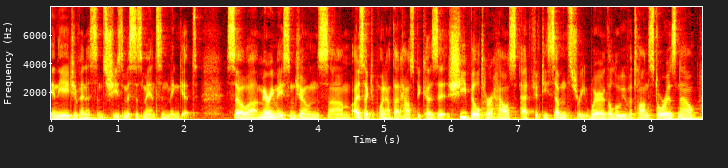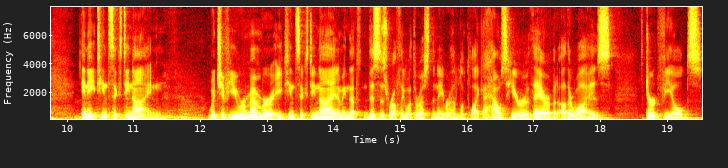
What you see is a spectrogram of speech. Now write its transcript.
in The Age of Innocence. She's Mrs. Manson Mingott. So uh, Mary Mason Jones, um, I just like to point out that house because it, she built her house at 57th Street, where the Louis Vuitton store is now, in 1869. Which, if you remember 1869, I mean, that's, this is roughly what the rest of the neighborhood looked like a house here or there, but otherwise dirt fields,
